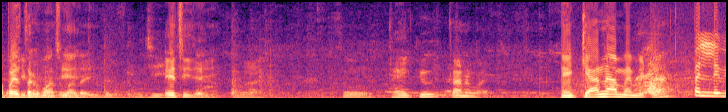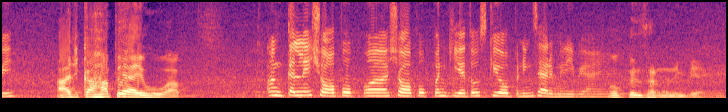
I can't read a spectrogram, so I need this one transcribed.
ਆਪਾਂ ਇੱਥੇ ਤੱਕ ਪਹੁੰਚੇ ਹਾਂ ਜੀ। ਜੀ ਇਹ ਚੀਜ਼ ਹੈ ਜੀ सो थैंक यू धन्यवाद क्या नाम है बेटा पल्लवी आज कहाँ पे आए हो आप अंकल ने शॉप ओप, शॉप ओपन किया तो उसकी ओपनिंग सेरेमनी पे आए हैं ओपन सेरेमनी पे आए हैं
